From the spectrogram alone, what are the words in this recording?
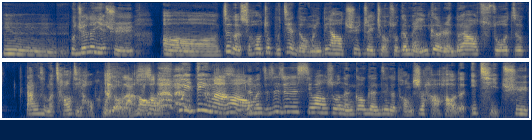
嗯，我觉得也许，呃，这个时候就不见得我们一定要去追求说跟每一个人都要说这。当什么超级好朋友啦？哈，不一定嘛，哈。我们只是就是希望说，能够跟这个同事好好的一起去，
